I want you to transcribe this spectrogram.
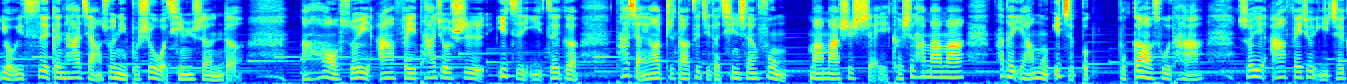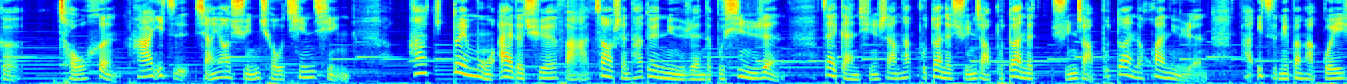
有一次跟他讲说你不是我亲生的，然后所以阿飞他就是一直以这个他想要知道自己的亲生父母妈妈是谁，可是他妈妈他的养母一直不不告诉他，所以阿飞就以这个仇恨，他一直想要寻求亲情，他对母爱的缺乏造成他对女人的不信任，在感情上他不断的寻找，不断的寻找，不断的换女人，他一直没办法归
